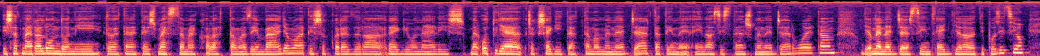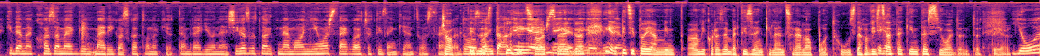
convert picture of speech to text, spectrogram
És hát már a londoni története is messze meghaladtam az én vágyamat, és akkor ezzel a regionális, mert ott ugye csak segítettem a menedzser, tehát én, én asszisztens menedzser voltam, ugye a menedzser szint egyel alatti pozíció, ide meg haza meg már igazgatónak jöttem, regionális igazgatónak, nem annyi országgal, csak 19 országgal csak dolgoztam. 19 igen, országgal. Igen, igen, igen, igen, picit olyan, mint amikor az ember 19-re lapot húz, de ha visszatekintesz, jól döntöttél. Jól,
